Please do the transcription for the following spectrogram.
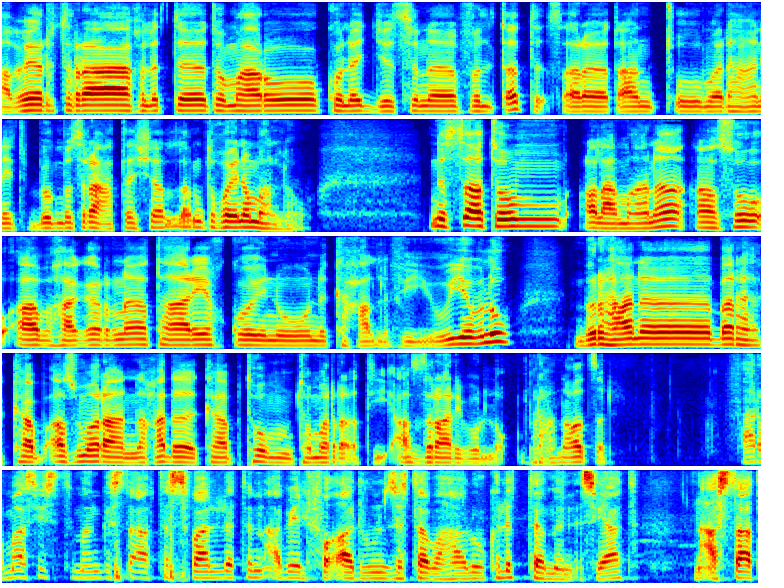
ኣብ ኤርትራ ክልተ ተምሃሮ ኮለጅ ስነ ፍልጠት ጸረ ጣንጡ መድሃኒት ብምስራሕ ተሸለምቲ ኮይኖም ኣለዉ ንሳቶም ዕላማና ኣሶ ኣብ ሃገርና ታሪክ ኮይኑ ንክሓልፍ እዩ ይብሉ ብርሃነ በርሀ ካብ ኣስመራ ንሓደ ካብቶም ተመረቕቲ ኣዘራሪቡ ኣሎ ብርሃነ ቐጽል ፋርማሲስት መንግስቲ ኣብ ተስፋለትን ኣቤል ፍቓዱን ዝተባሃሉ ክልተ መንእስያት ንኣስታት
